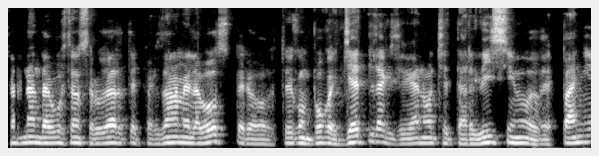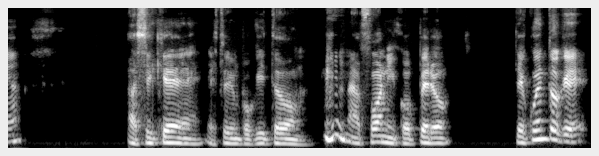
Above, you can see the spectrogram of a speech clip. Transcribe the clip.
Fernanda, gusto en saludarte. Perdóname la voz, pero estoy con un poco de jet lag. Llegué anoche tardísimo de España, así que estoy un poquito afónico, pero te cuento que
